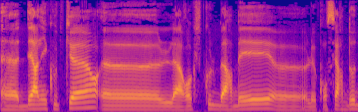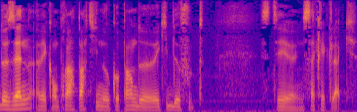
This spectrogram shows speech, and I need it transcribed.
Dernier coup de cœur, la Rock School Barbet, le concert d'O2N avec en première partie nos copains de l'équipe de foot. C'était une sacrée claque.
